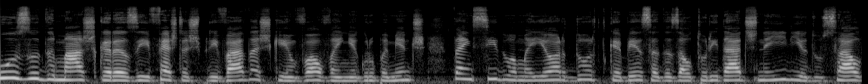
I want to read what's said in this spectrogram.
O uso de máscaras e festas privadas que envolvem agrupamentos tem sido a maior dor de cabeça das autoridades na Ilha do Sal,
